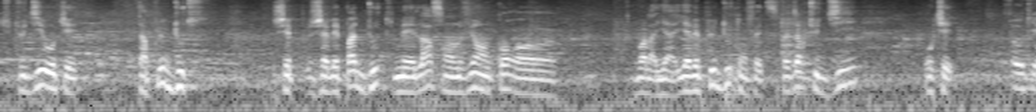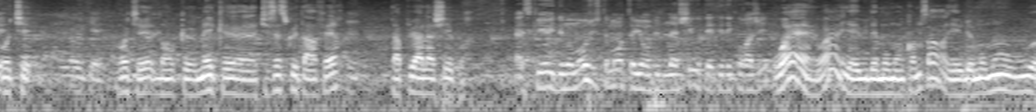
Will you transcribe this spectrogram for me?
tu te dis, ok, tu n'as plus de doute. J'avais pas de doute, mais là, ça enlevait encore. Euh, voilà, il n'y avait plus de doute en fait. C'est-à-dire que tu te dis, ok, ok, ok, ok. Donc, euh, mec, euh, tu sais ce que tu as à faire, mm. tu n'as plus à lâcher quoi. Est-ce qu'il y a eu des moments justement où tu as eu envie de lâcher, où tu as été découragé? Ouais, ouais, il y a eu des moments comme ça. Il y a eu des moments où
